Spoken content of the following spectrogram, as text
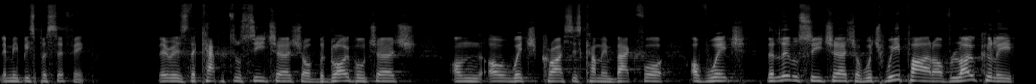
let me be specific. There is the capital C church of the global church on, on which Christ is coming back for, of which the little C church, of which we're part of locally,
